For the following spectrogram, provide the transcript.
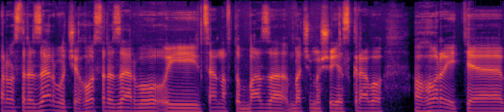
Росрезерву чи Госрезерву. І ця нафтобаза бачимо, що яскраво горить. Е,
